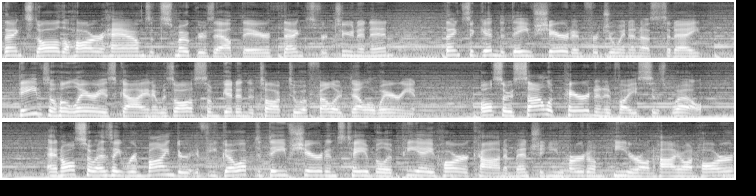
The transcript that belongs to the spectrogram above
Thanks to all the horror hounds and smokers out there. Thanks for tuning in. Thanks again to Dave Sheridan for joining us today. Dave's a hilarious guy, and it was awesome getting to talk to a fellow Delawarean. Also, solid parenting advice as well. And also, as a reminder, if you go up to Dave Sheridan's table at PA HorrorCon and mention you heard him here on High on Horror,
